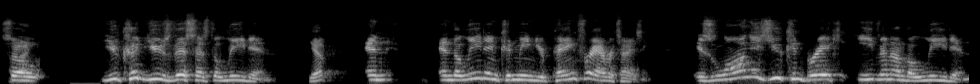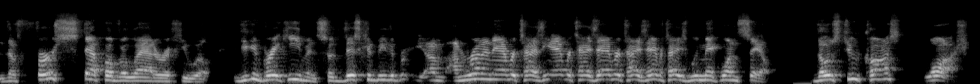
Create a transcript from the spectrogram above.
so. You could use this as the lead in, yep and and the lead in could mean you're paying for advertising. As long as you can break even on the lead in, the first step of a ladder, if you will, if you can break even. So this could be the I'm, I'm running advertising, advertise, advertise, advertise. We make one sale. Those two costs wash.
